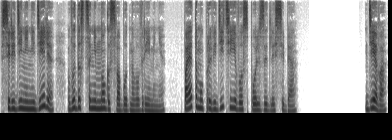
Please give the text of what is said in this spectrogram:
В середине недели выдастся немного свободного времени, поэтому проведите его с пользой для себя. Дева.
